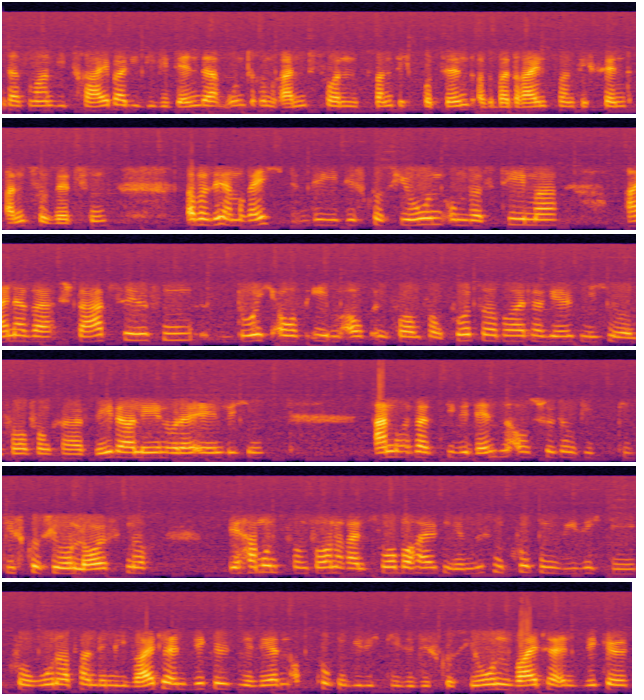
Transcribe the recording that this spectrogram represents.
Das waren die Treiber, die Dividende am unteren Rand von 20 Prozent, also bei 23 Cent anzusetzen. Aber Sie haben recht, die Diskussion um das Thema einerseits Staatshilfen, durchaus eben auch in Form von Kurzarbeitergeld, nicht nur in Form von KfW-Darlehen oder ähnlichem. Andererseits Dividendenausschüttung, die, die Diskussion läuft noch. Wir haben uns von vornherein vorbehalten, wir müssen gucken, wie sich die Corona-Pandemie weiterentwickelt. Wir werden auch gucken, wie sich diese Diskussion weiterentwickelt.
